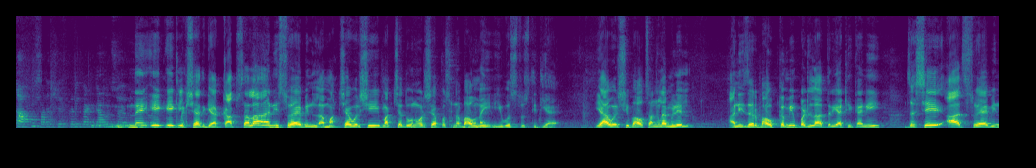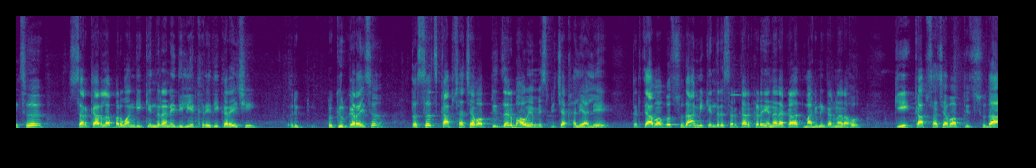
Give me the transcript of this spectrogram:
कापूस आता शेतकरी कंटाळून सोयाबीन नाही एक एक लक्षात घ्या. कापसाला आणि सोयाबीनला मागच्या वर्षी मागच्या दोन वर्षापासून भाव नाही ही वस्तुस्थिती आहे. यावर्षी भाव चांगला मिळेल आणि जर भाव कमी पडला तर या ठिकाणी जसे आज सोयाबीनचं सरकारला परवानगी केंद्राने दिली आहे खरेदी करायची प्रोक्यूर करायचं तसंच कापसाच्या बाबतीत जर भाव एम एस पीच्या खाली आले तर त्याबाबतसुद्धा आम्ही केंद्र सरकारकडे येणाऱ्या काळात मागणी करणार आहोत की कापसाच्या बाबतीत सुद्धा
